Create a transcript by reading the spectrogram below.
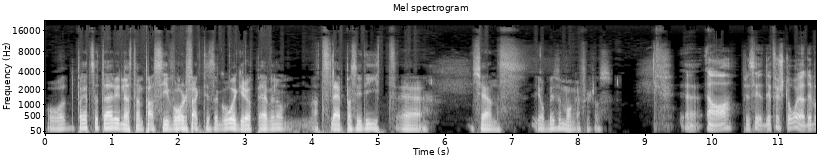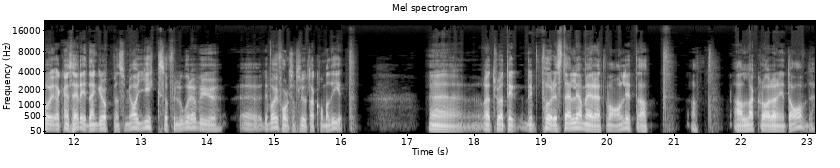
Och på ett sätt är det ju nästan passiv vård faktiskt att gå i grupp, även om att släpa sig dit eh, känns jobbigt för många förstås. Eh, ja, precis. Det förstår jag. Det var, jag kan säga det, i den gruppen som jag gick så förlorade vi ju, eh, det var ju folk som slutade komma dit. Eh, och jag tror att det, det föreställer jag mig rätt vanligt att, att alla klarar inte av det.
